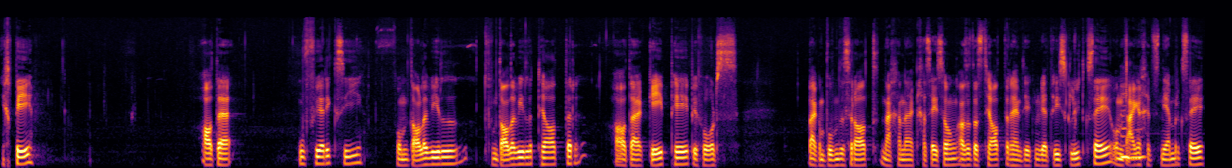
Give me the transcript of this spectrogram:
Ich bin an der Aufführung vom Dallenwil, vom Dallenwiller Theater an der GP, bevor es wegen dem Bundesrat nachher keine Saison, also das Theater haben irgendwie 30 Leute gesehen und mhm. eigentlich hat es niemand gesehen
